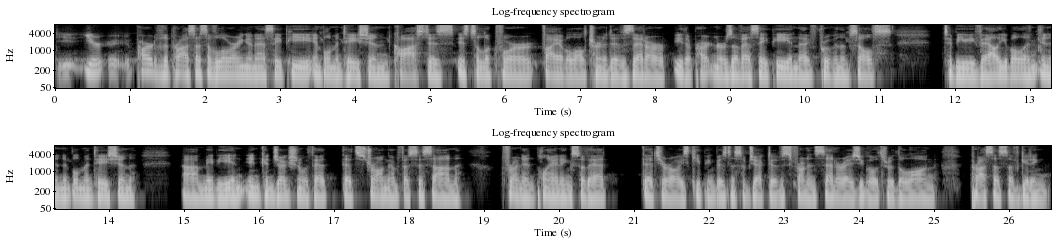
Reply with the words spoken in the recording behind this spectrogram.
you're part of the process of lowering an SAP implementation cost is is to look for viable alternatives that are either partners of SAP and they've proven themselves to be valuable in, in an implementation, uh, maybe in, in conjunction with that that strong emphasis on front end planning, so that that you're always keeping business objectives front and center as you go through the long process of getting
